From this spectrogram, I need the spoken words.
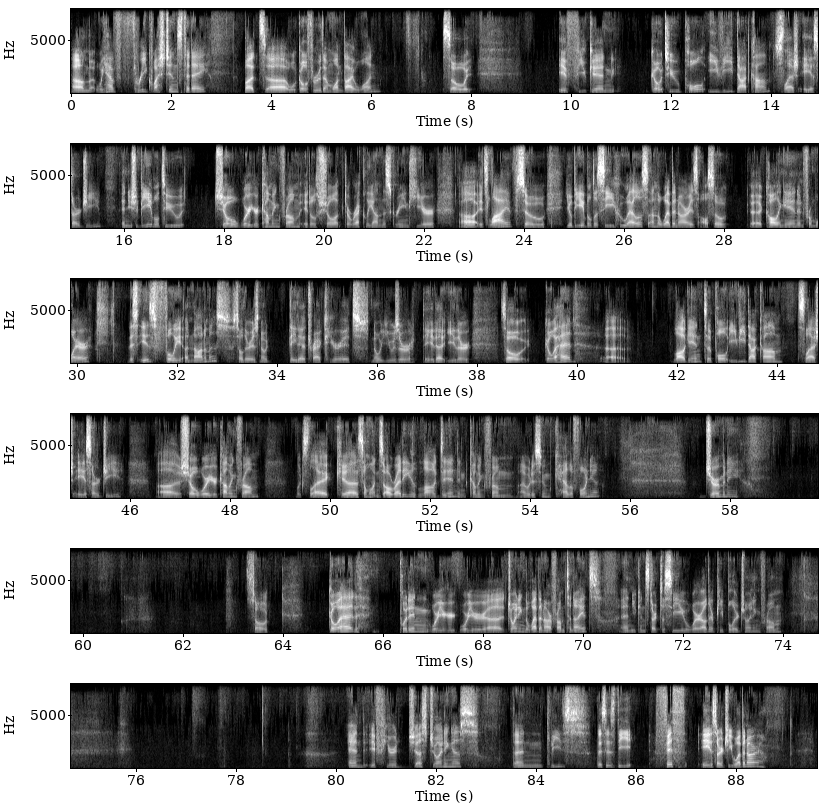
um, we have three questions today, but uh, we'll go through them one by one. So if you can go to pollev.com slash ASRG, and you should be able to show where you're coming from. It'll show up directly on the screen here. Uh, it's live, so you'll be able to see who else on the webinar is also uh, calling in and from where. This is fully anonymous, so there is no data tracked here. It's no user data either. So go ahead, uh, log in to pollev.com slash ASRG uh, show where you're coming from. Looks like uh, someone's already logged in and coming from, I would assume, California, Germany. So go ahead, put in where you're where you're uh, joining the webinar from tonight, and you can start to see where other people are joining from. And if you're just joining us, then please, this is the fifth ASRG webinar.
